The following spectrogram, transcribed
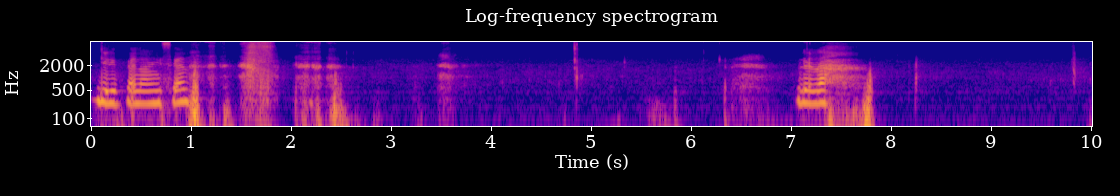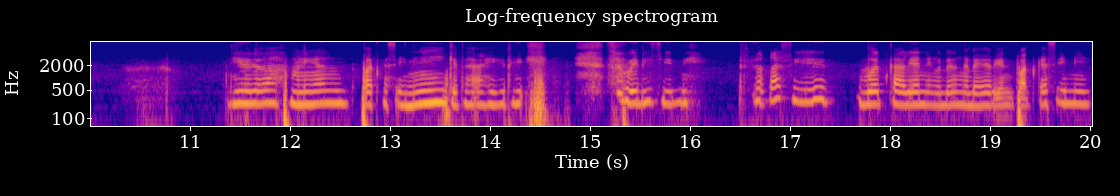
Jadi pengen nangis kan udahlah ya udahlah mendingan podcast ini kita akhiri. Sampai di sini. Terima kasih buat kalian yang udah ngedengerin podcast ini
